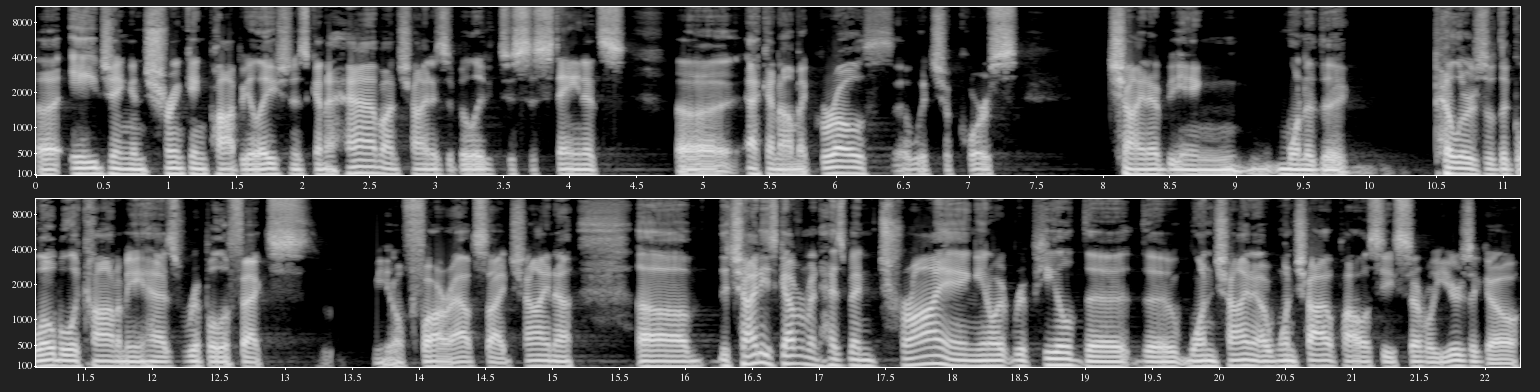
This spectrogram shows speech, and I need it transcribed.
uh, aging and shrinking population is going to have on China's ability to sustain its uh, economic growth, uh, which, of course, China being one of the pillars of the global economy has ripple effects you know far outside China. Uh, the Chinese government has been trying. You know, it repealed the the one China one child policy several years ago.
